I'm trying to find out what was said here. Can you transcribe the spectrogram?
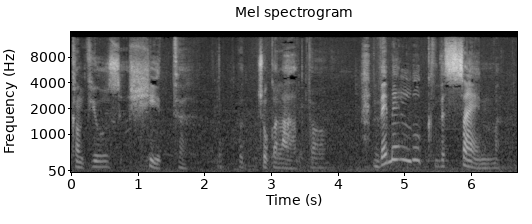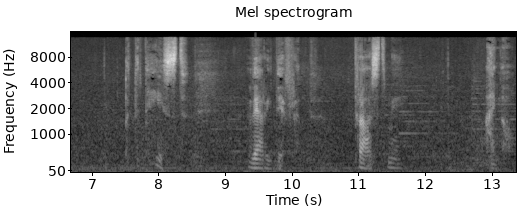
confuse shit with chocolato. They may look the same, but the taste very different. Trust me, I know.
